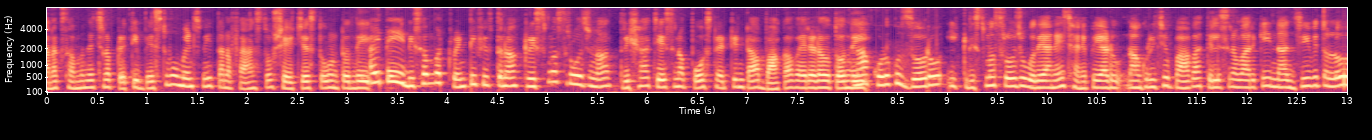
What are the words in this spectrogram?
తనకు సంబంధించిన ప్రతి బెస్ట్ మూమెంట్స్ని తన ఫ్యాన్స్తో షేర్ చేస్తూ ఉంటుంది. అయితే ఈ డిసెంబర్ ట్వంటీ ఫిఫ్త్ క్రిస్మస్ రోజున త్రిష చేసిన పోస్ట్ నెట్టింట బాగా వైరల్ అవుతోంది. నా కొడుకు జోరో ఈ క్రిస్మస్ రోజు ఉదయాన్నే చనిపోయాడు. నా గురించి బాగా తెలిసిన వారికి నా జీవితంలో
